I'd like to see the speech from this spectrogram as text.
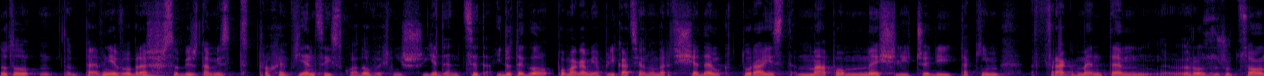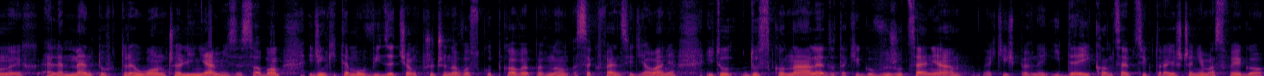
no to mm, pewnie wyobrażasz sobie, że tam jest trochę więcej składowych niż jeden cytat. I do tego pomaga mi aplikacja numer 7, która jest mapą myśli, czyli takim fragmentem rozrzuconych elementów, które łączę liniami ze sobą. I dzięki temu widzę ciąg przyczynowo-skutkowy, pewną sekwencję działania. I tu doskonale do takiego wyrzucenia jakiejś pewnej idei, koncepcji, która jeszcze nie ma swojego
